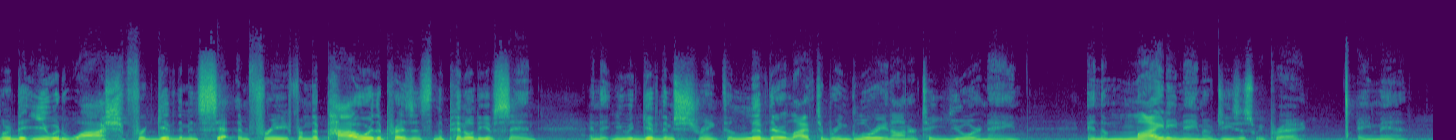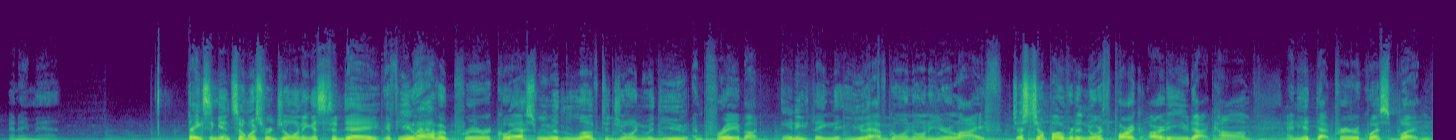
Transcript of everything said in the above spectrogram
Lord, that you would wash, forgive them, and set them free from the power, the presence, and the penalty of sin, and that you would give them strength to live their life to bring glory and honor to your name. In the mighty name of Jesus, we pray. Amen and amen. Thanks again so much for joining us today. If you have a prayer request, we would love to join with you and pray about anything that you have going on in your life. Just jump over to northparkrdu.com and hit that prayer request button.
